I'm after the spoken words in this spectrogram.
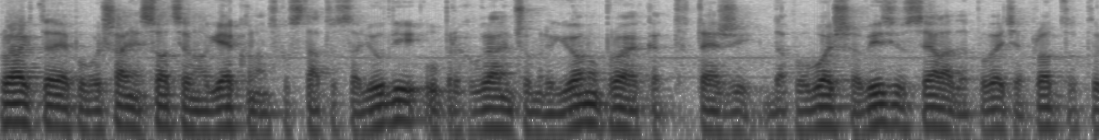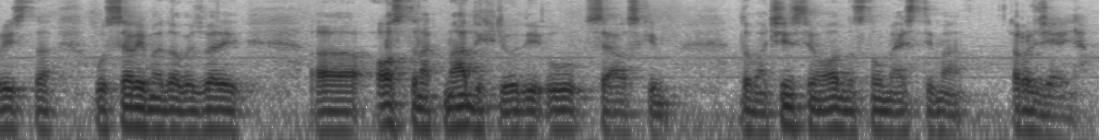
projekta je poboljšanje socijalnog i ekonomskog statusa ljudi u prekograničnom regionu. Projekat teži da poboljša viziju sela, da poveća protok turista u selima, da obezvedi uh, ostanak mladih ljudi u seoskim domaćinstvima, odnosno u mestima rođenja.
